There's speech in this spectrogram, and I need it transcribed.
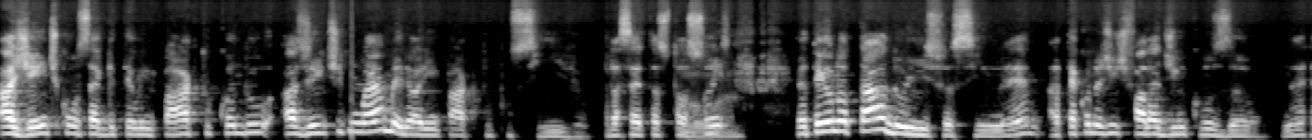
a gente consegue ter um impacto quando a gente não é o melhor impacto possível para certas situações. Boa. Eu tenho notado isso assim, né? Até quando a gente fala de inclusão, né?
